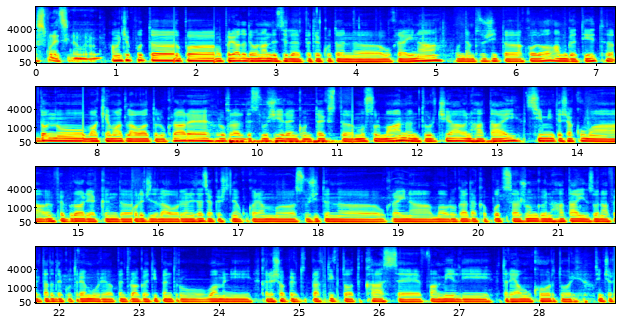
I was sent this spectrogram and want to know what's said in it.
Spuneți-ne, vă rog. Am început uh, după o perioadă de un an de zile petrecută în uh, Ucraina, unde am slujit uh, acolo, am gătit. Domnul m-a chemat la o altă lucrare, lucrare de slujire în context uh, musulman în Turcia, în Hatay. Țin minte și acum, în februarie, când uh, colegii de la organizația creștină cu care am uh, slujit în uh, Ucraina m-au rugat dacă pot să ajung în Hatay, în zona afectată de cutremuri, uh, pentru a găti pentru oamenii care și-au pierdut practic tot, case, familii, trăiau în corturi. Sincer,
